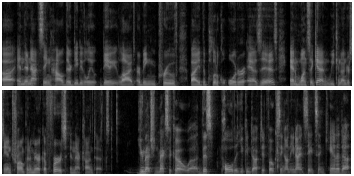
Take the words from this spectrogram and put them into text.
uh, and they're not seeing how their daily lives are being improved by the political order as is. And once again, we can understand Trump and America first in that context. you mentioned Mexico. Uh, this poll that you conducted focusing on the United States and Canada,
